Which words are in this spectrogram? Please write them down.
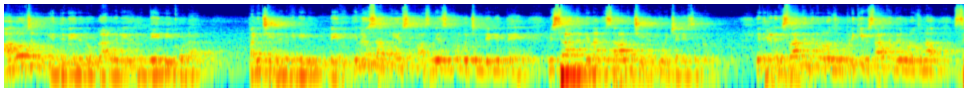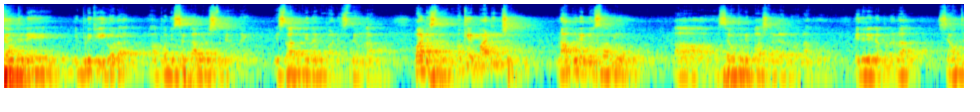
ఆ రోజు ఎద్దునేను గాడిదనేను దేన్ని కూడా పని చేయడానికి నేను లేదు. ఎన్నోసార్లు యేసు అసలు యేసుప్రభు వచ్చింది జరిగితే విశ్రాంతి దినాన్ని సరాలు చేయడానికి వచ్చాడు యేసుప్రభు ఎందుకంటే విశ్రాంతి దినం రోజు ఇప్పటికీ విశ్రాంతి దినం రోజున సెవెంత్డే ఇప్పటికీ కూడా కొన్ని సంఘాలు నడుస్తూనే ఉన్నాయి. విశ్రాంతి దినాన్ని పాటిస్తూనే ఉన్నారు పాటిస్తున్నాను ఓకే పాటించు. నాకు కూడా ఎన్నోసార్లు సెవెంత్ పాస్టర్ గారు నాకు ఎదురైనప్పుడల్లా సెవెంత్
